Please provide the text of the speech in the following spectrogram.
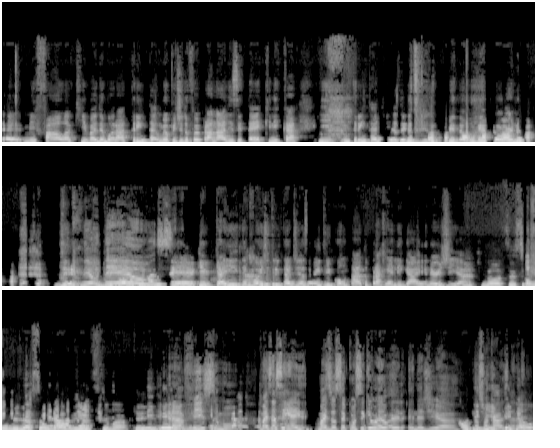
é, me fala que vai demorar 30. O meu pedido foi para análise técnica e em 30 dias eles me dão um retorno. De, meu Deus! De como vai ser, que, que aí depois de 30 dias eu entro em contato para religar a energia. Nossa, isso é uma humilhação gravíssima. Que isso? Gravíssimo. Mas assim, aí, mas você conseguiu energia Consegui. na sua casa, então, né?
